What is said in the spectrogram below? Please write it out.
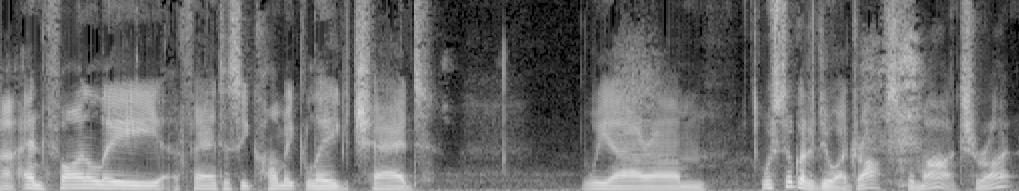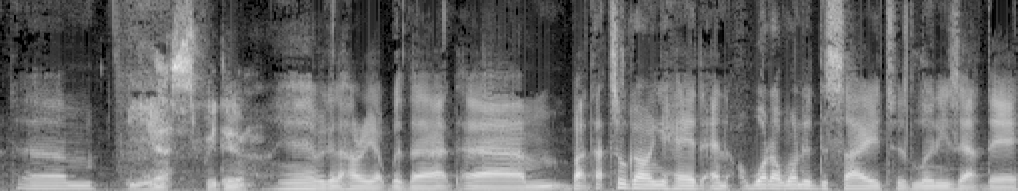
Uh, and finally, Fantasy Comic League, Chad. We are um, we've still got to do our drafts for March, right? Um, Yes, we do. yeah, we've got to hurry up with that. Um, but that's all going ahead. And what I wanted to say to the loonies out there,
